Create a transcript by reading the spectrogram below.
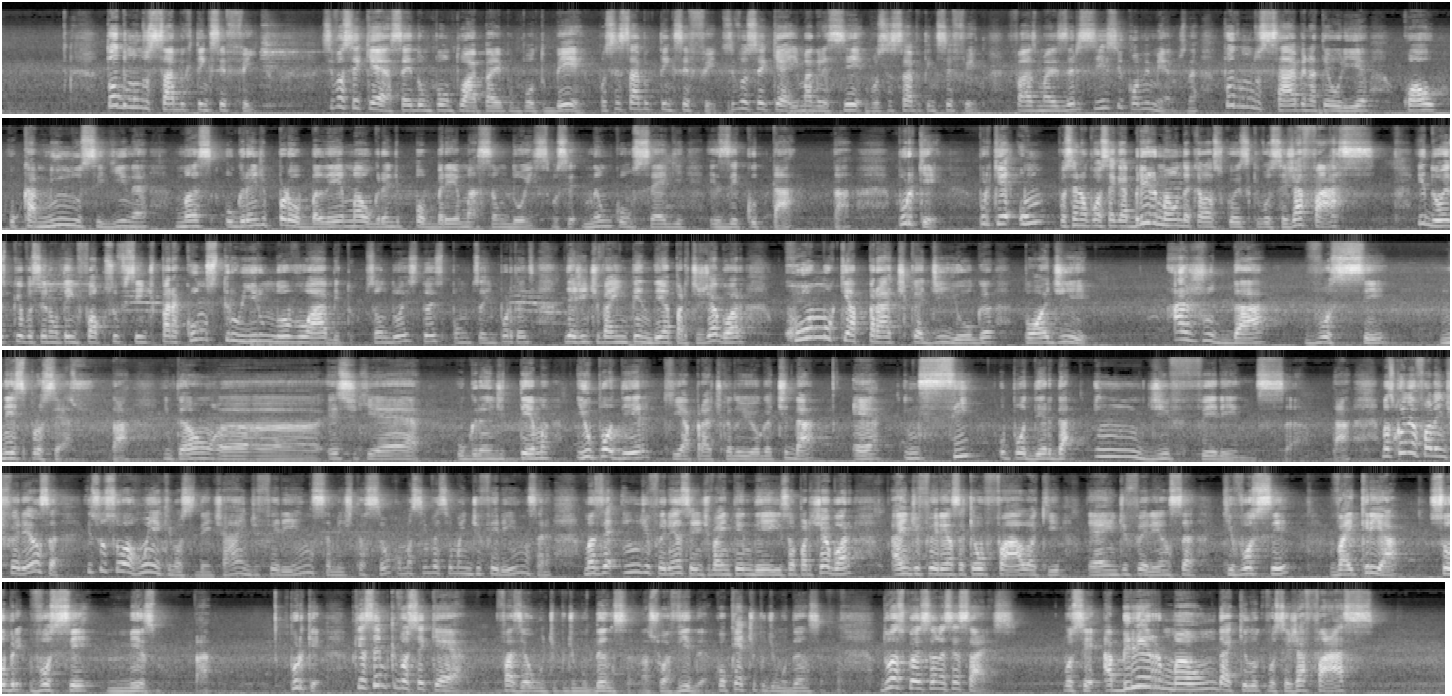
Todo mundo sabe o que tem que ser feito. Se você quer sair de um ponto A para ir para um ponto B, você sabe o que tem que ser feito. Se você quer emagrecer, você sabe o que tem que ser feito. Faz mais exercício e come menos, né? Todo mundo sabe na teoria qual o caminho seguir, né? Mas o grande problema, o grande problema são dois. Você não consegue executar, tá? Por quê? Porque um, você não consegue abrir mão daquelas coisas que você já faz e dois, porque você não tem foco suficiente para construir um novo hábito. São dois, dois pontos importantes e a gente vai entender a partir de agora como que a prática de yoga pode ajudar você nesse processo, tá? Então, uh, uh, este que é o grande tema e o poder que a prática do yoga te dá é em si o poder da indiferença tá? Mas quando eu falo indiferença, isso soa ruim aqui no Ocidente. Ah, indiferença, meditação, como assim vai ser uma indiferença, né? Mas é indiferença, a gente vai entender isso a partir de agora. A indiferença que eu falo aqui é a indiferença que você vai criar sobre você mesmo, tá? Por quê? Porque sempre que você quer fazer algum tipo de mudança na sua vida, qualquer tipo de mudança, duas coisas são necessárias. Você abrir mão daquilo que você já faz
